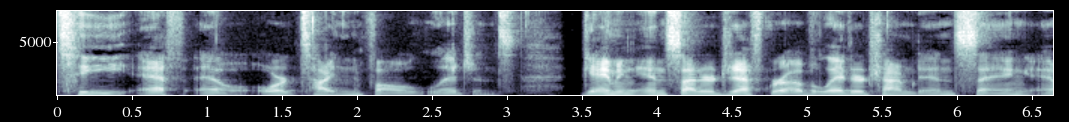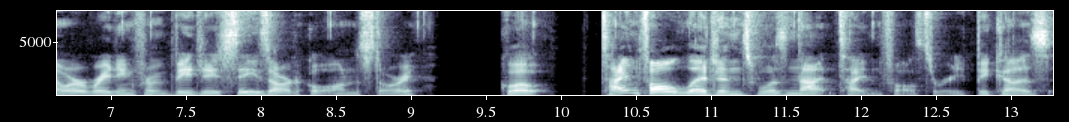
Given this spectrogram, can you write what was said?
TFL or Titanfall Legends. Gaming insider Jeff Grubb later chimed in, saying, and we're reading from VGC's article on the story, quote, Titanfall Legends was not Titanfall 3 because,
